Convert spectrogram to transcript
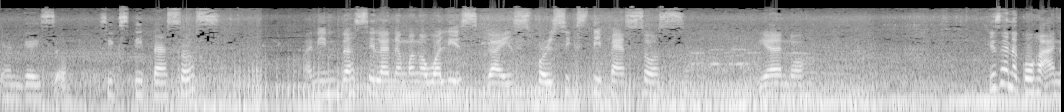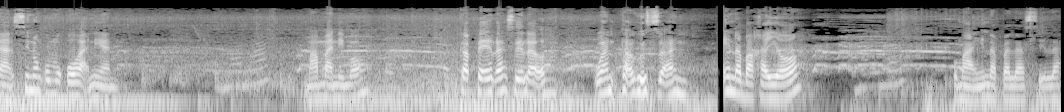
Yan guys, oh. 60 pesos. Maninda sila ng mga walis, guys, for 60 pesos. Yan, oh. Kisa nagkuha na? Sinong kumukuha niyan? Mama. Mama ni mo? Kapera sila, oh. 1,000. Eh na ba kayo? Kumain na pala sila.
